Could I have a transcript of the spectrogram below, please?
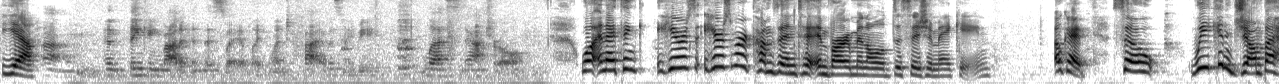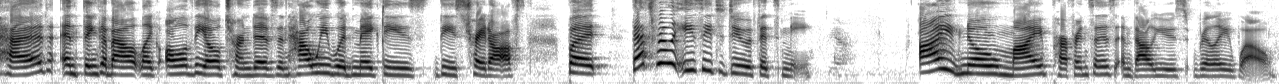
Yeah. Um, and thinking about it in this way of like one to five is maybe less natural. Well, and I think here's here's where it comes into environmental decision making. Okay, so we can jump ahead and think about like all of the alternatives and how we would make these these trade-offs. But that's really easy to do if it's me. Yeah. I know my preferences and values really well.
